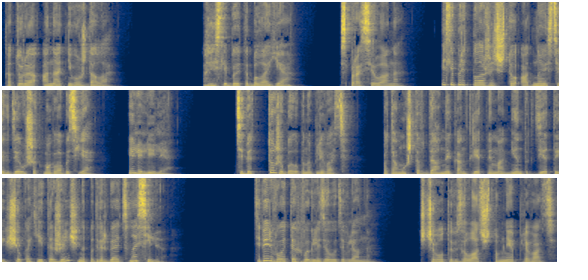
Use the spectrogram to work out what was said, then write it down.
которую она от него ждала. «А если бы это была я?» – спросила она. Если предположить, что одной из тех девушек могла быть я или Лилия, тебе тоже было бы наплевать, потому что в данный конкретный момент где-то еще какие-то женщины подвергаются насилию. Теперь Войтых выглядел удивленным. «С чего ты взяла, что мне плевать?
